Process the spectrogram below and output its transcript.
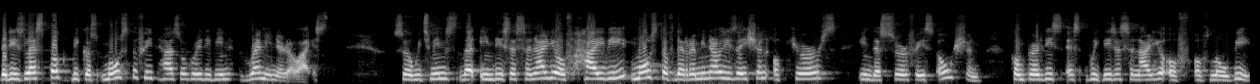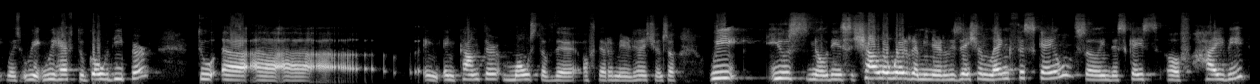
there is less POC because most of it has already been remineralized. So which means that in this scenario of high B, most of the remineralization occurs in the surface ocean compared this with this scenario of, of low B. We, we have to go deeper to uh, uh, uh encounter most of the of the remineralization. So we use you know this shallower remineralization length scale. So in this case of high B,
